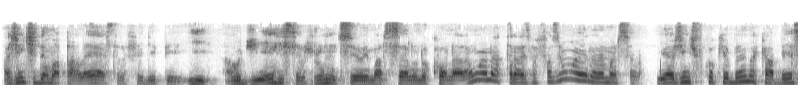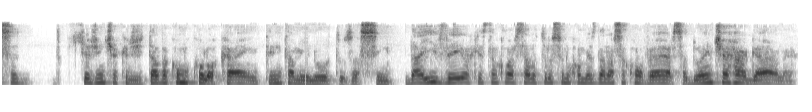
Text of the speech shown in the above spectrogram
A gente deu uma palestra, Felipe, e audiência juntos, eu e Marcelo, no Conar, um ano atrás, vai fazer um ano, né, Marcelo? E a gente ficou quebrando a cabeça do que a gente acreditava como colocar em 30 minutos, assim. Daí veio a questão que o Marcelo trouxe no começo da nossa conversa, do anti-RH, né?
